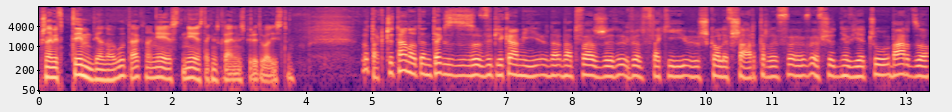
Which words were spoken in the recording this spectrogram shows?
przynajmniej w tym dialogu, tak, no nie jest, nie jest takim skrajnym spirytualistą. No tak, czytano ten tekst z wypiekami na, na twarzy w takiej szkole w Chartres w, w, w średniowieczu. Bardzo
